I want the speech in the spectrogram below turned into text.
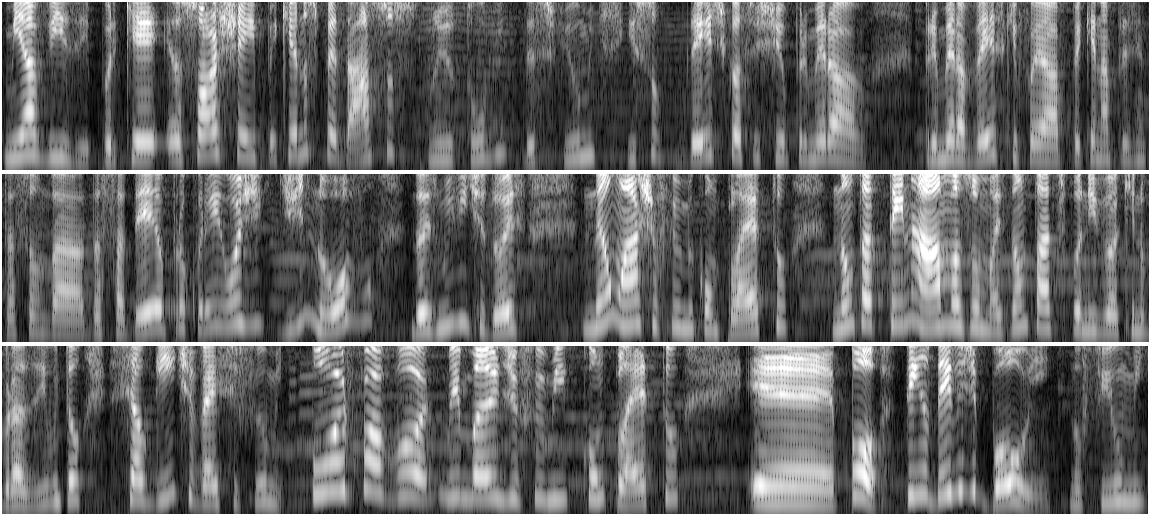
me avise, porque eu só achei pequenos pedaços no YouTube desse filme. Isso desde que eu assisti a primeira, primeira vez, que foi a pequena apresentação da, da Sade. Eu procurei hoje de novo, 2022. Não acho o filme completo. Não tá, tem na Amazon, mas não tá disponível aqui no Brasil. Então, se alguém tiver esse filme, por favor, me mande o filme completo. É, pô, tem o David Bowie no filme,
